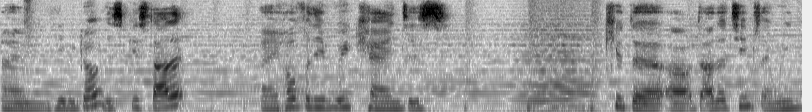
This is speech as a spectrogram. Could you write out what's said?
and here we go, let's get started and hopefully we can just kill the, uh, the other teams and win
